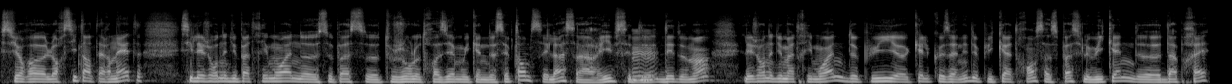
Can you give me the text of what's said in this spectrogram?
sur euh, leur site internet. Si les journées du patrimoine se passent toujours le troisième week-end de septembre, c'est là, ça arrive, c'est mhm. dès demain. Les journées du matrimoine, depuis quelques années, depuis quatre ans. Ça se passe le week-end euh, d'après.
